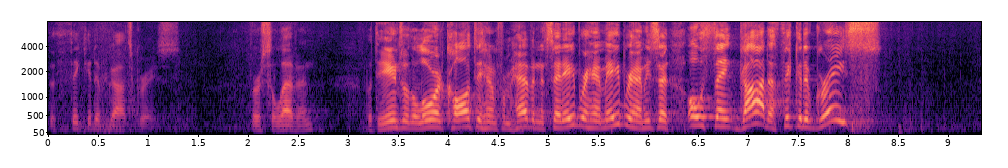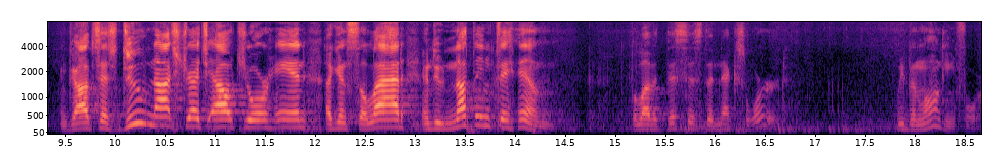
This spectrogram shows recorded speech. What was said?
the thicket of God's grace. Verse 11 but the angel of the Lord called to him from heaven and said, Abraham, Abraham. He said, Oh, thank God, a thicket of grace. And God says, Do not stretch out your hand against the lad and do nothing to him. Beloved, this is the next word we've been longing for.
